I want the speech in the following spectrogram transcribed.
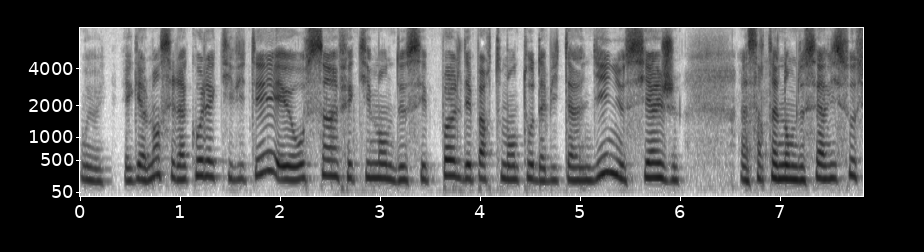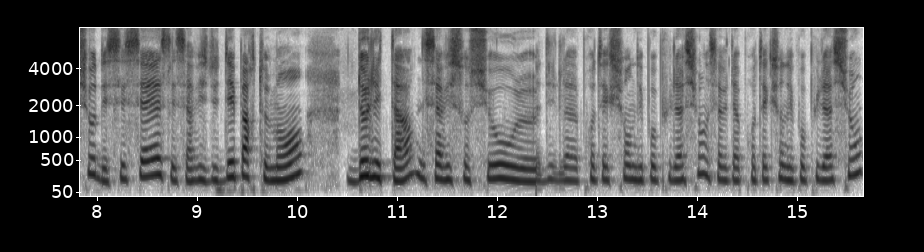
Oui, oui. Également, c'est la collectivité et au sein effectivement de ces pôles départementaux d'habitat indigne siègent un certain nombre de services sociaux, des CCS, les services du département, de l'État, des services sociaux euh, de la protection des populations, les services de la protection des populations,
